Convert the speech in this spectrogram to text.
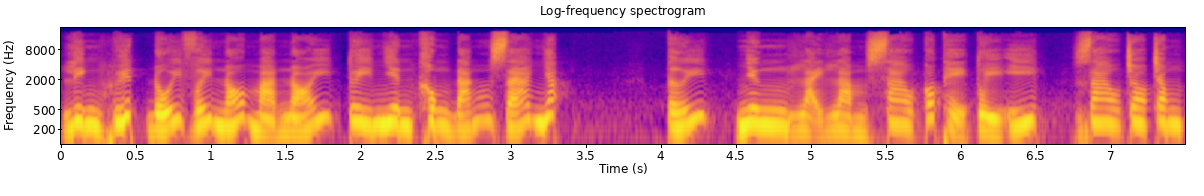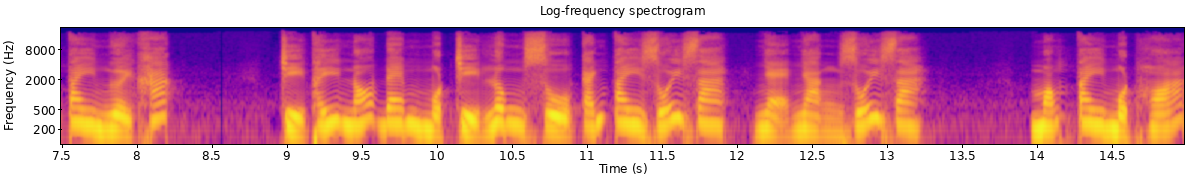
linh huyết đối với nó mà nói tuy nhiên không đáng giá nhắc. Tới, nhưng lại làm sao có thể tùy ý, giao cho trong tay người khác. Chỉ thấy nó đem một chỉ lông xù cánh tay dối ra, nhẹ nhàng dối ra. Móng tay một hóa,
